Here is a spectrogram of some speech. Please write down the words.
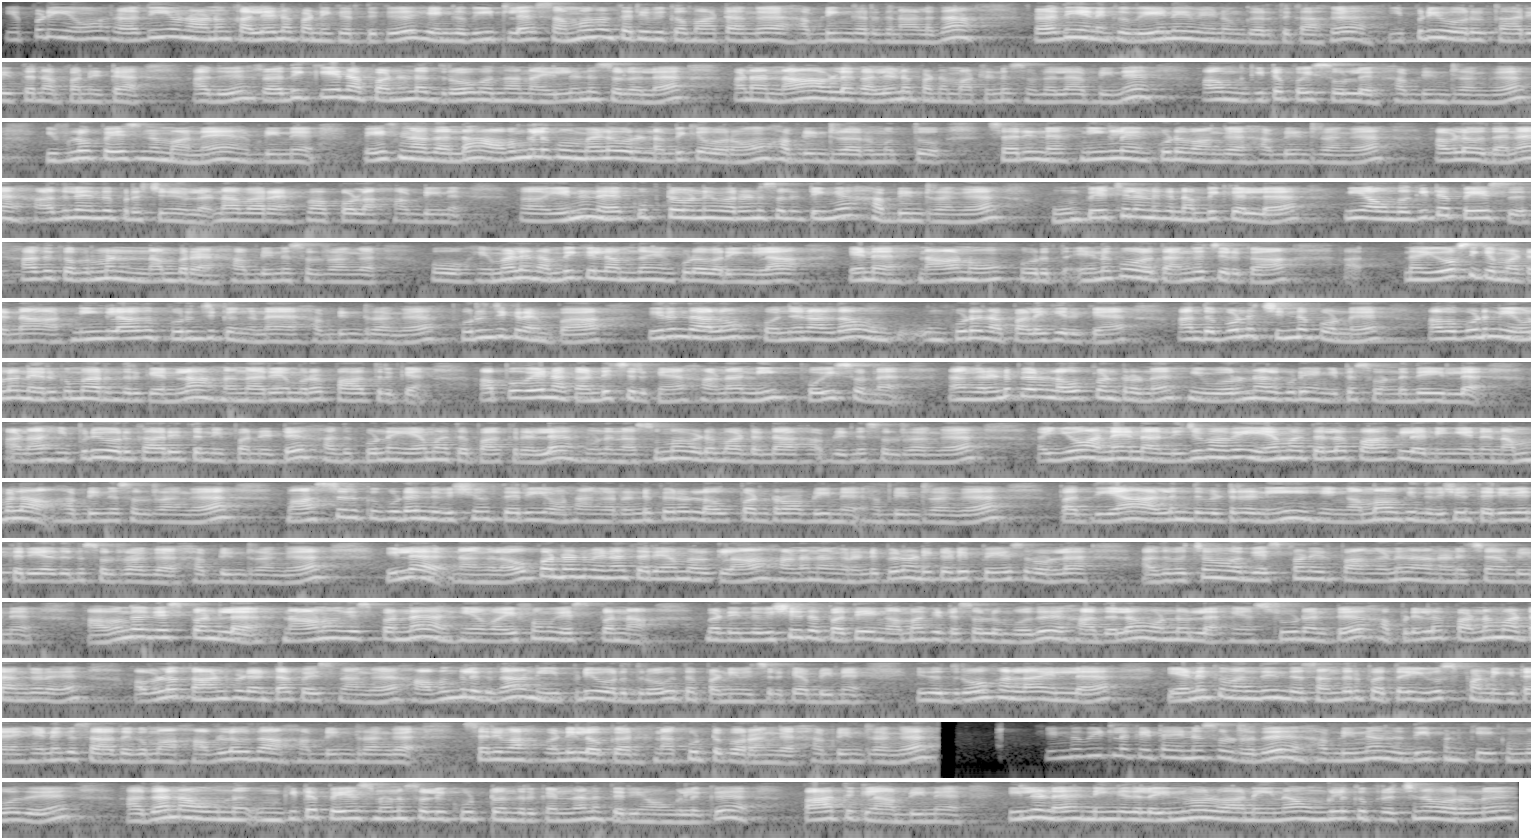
எப்படியும் ரதியும் நானும் கல்யாணம் பண்ணிக்கிறதுக்கு எங்கள் வீட்டில் சம்மதம் தெரிவிக்க மாட்டாங்க அப்படிங்கிறதுனால தான் ரதி எனக்கு வேணே வேணுங்கிறதுக்காக இப்படி ஒரு காரியத்தை நான் பண்ணிட்டேன். அது ரதிக்கே நான் பண்ணின துரோகம் தான் நான் இல்லைன்னு சொல்லலை. ஆனால் நான் அவளை கல்யாணம் பண்ண மாட்டேன்னு சொல்லலை அப்படின்னு அவங்க கிட்ட போய் சொல்லு அப்படின்றாங்க. இவ்வளோ பேசணுமானே அப்படின்னு. பேசினாதாண்டா அவங்களுக்கு உன் மேலே ஒரு நம்பிக்கை வரும் அப்படின்றாரு முத்து. சரிண்ணே நீங்களும் என் கூட வாங்க அப்படின்றாங்க. அவ்வளவு தானே அதில் எந்த பிரச்சனையும் இல்லை. நான் வரேன். வா போகலாம் அப்படின்னு. என்னென்ன என்னண்ணே கூப்பிட்ட உடனே வரேன்னு சொல்லிட்டீங்க அப்படின்றாங்க. உன் பேச்சில் எனக்கு நம்பிக்கை இல்லை. நீ நீ அவங்கக்கிட்ட பேசு அதுக்கப்புறமா நான் நம்புறேன் அப்படின்னு சொல்கிறாங்க ஓ என் மேலே நம்பிக்கை இல்லாமல் தான் என் கூட வரீங்களா என்ன நானும் ஒரு எனக்கும் ஒரு தங்கச்சி இருக்கா? நான் யோசிக்க மாட்டேனா? நீங்களாவது புரிஞ்சுக்கங்கண்ணே அப்படின்றாங்க. புரிஞ்சுக்கிறேன்ப்பா. இருந்தாலும் கொஞ்ச நாள் தான் உங் உன் கூட நான் பழகியிருக்கேன். அந்த பொண்ணு சின்ன பொண்ணு. அவ கூட நீ எவ்வளோ நெருக்கமாக இருந்திருக்கேன்லாம் நான் நிறைய முறை பார்த்துருக்கேன். அப்போவே நான் கண்டிச்சிருக்கேன். ஆனால் நீ பொய் சொன்ன. நாங்கள் ரெண்டு பேரும் லவ் பண்ணுறோன்னு நீ ஒரு நாள் கூட என்கிட்ட சொன்னதே இல்லை. ஆனால் இப்படி ஒரு காரியத்தை நீ பண்ணிட்டு அந்த பொண்ணை ஏமாத்த பார்க்குறல்ல உன்னை நான் சும்மா விட மாட்டேன்டா அப்படின்னு சொல்கிறாங்க ஐயோ அண்ணே நான் நிஜமாவே ஏமாத்தெல்லாம் பார்க்கல நீங்கள் என்ன நம்பலாம் அப்படின்னு சொல்கிறாங்க மாஸ்டருக்கு கூட இந்த விஷயம் தெரியும். நாங்கள் ரெண்டு பேரும் லவ் பண்ணுறோம் அப்படின்னு அப்படின்றாங்க. பார்த்தியா அழுந்து விடுற நீ எங்கள் அம்மாவுக்கு இந்த விஷயம் தெரியவே தெரியாதுன்னு சொல்கிறாங்க அப்படின்றாங்க. இல்லை நாங்கள் லவ் பண்ணுறோன்னு வேணால் தெரியாமல் இருக்கலாம். ஆனால் நாங்கள் ரெண்டு பேரும் அடிக்கடி பேசுகிறோம்ல அதை வச்சு அவங்க கெஸ் பண்ணியிருப்பாங்கன்னு நான் நினச்சேன் அப்படின்னு. அவங்க கெஸ் பண்ணல. நானும் கெஸ் பண்ணேன் என் ஒய்ஃபும் கெஸ் பண்ணா. பட் இந்த விஷயத்தை பற்றி எங்கள் அம்மா கிட்ட சொல்லும்போது அதெல்லாம் ஒன்றும் இல்லை. என் ஸ்டூடெண்ட்டு அப்படியெல்லாம் பண்ண மாட்டாங்கன்னு அவ்வளோ கான்ஃபிடென்ட்டாக பேசினாங்க. அவங்களுக்கு தான் நீ இப்படி ஒரு துரோகத்தை பண்ணி வச்சிருக்க அப்படின்னு. இது துரோகம்லாம் இல்லை எனக்கு வந்து இந்த சந்தர்ப்பத்தை யூஸ் பண்ணிக்கிட்டேன். எனக்கு சாதகமாக அவ்வளவுதான் அப்படின்றாங்க. சரிம்மா வண்டியில் உட்கார். நான் கூப்பிட்டு போகிறாங்க அப்படின்றாங்க. எங்கள் வீட்டில் கேட்டால் என்ன சொல்கிறது அப்படின்னு அந்த தீபன் கேட்கும்போது அதான் நான் உன்னை உங்ககிட்ட பேசணும்னு சொல்லி கூப்பிட்டு வந்திருக்கேன்னு தானே தெரியும் உங்களுக்கு? பார்த்துக்கலாம் அப்படின்னு. இல்லைண்ணே நீங்கள் இதில் இன்வால்வ் ஆனீங்கன்னா உங்களுக்கு பிரச்சனை வரும்னு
